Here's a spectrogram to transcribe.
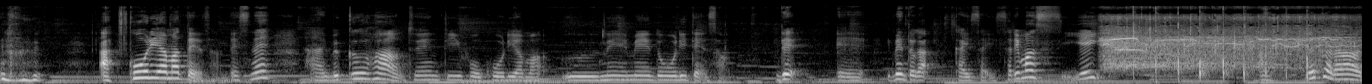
あ郡山店さんですね。はいブックファン24郡山梅目通り店さんで、えーイベントが開催されます。イエイ。あだから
